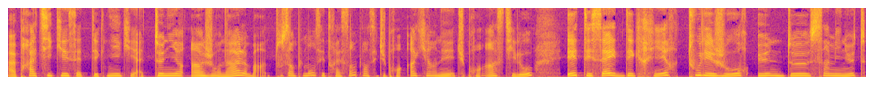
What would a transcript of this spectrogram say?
à pratiquer cette technique et à tenir un journal, ben, tout simplement c'est très simple. Hein. si tu prends un carnet, tu prends un stylo et t'essayes d'écrire tous les jours une, deux, cinq minutes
